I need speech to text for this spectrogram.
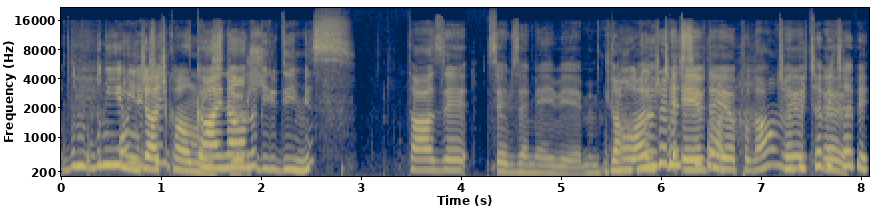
bunu, bunu yemeyince aç kalmayız kaynağını diyoruz. bildiğimiz taze sebze meyve mümkün Daha olduğunca ve evde var. yapılan tabii, ve tabii evet. tabii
